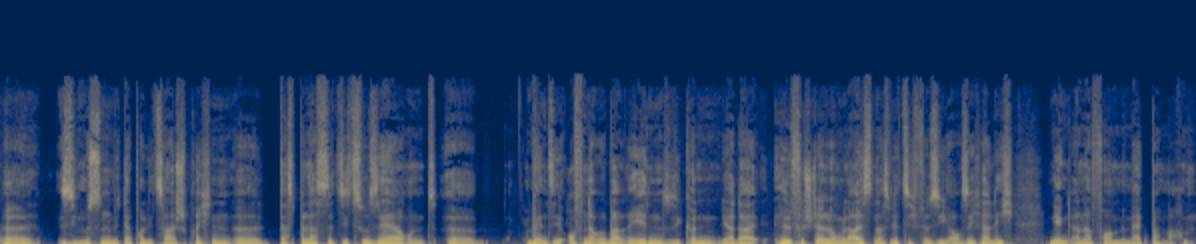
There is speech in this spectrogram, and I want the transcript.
äh, sie müssen mit der Polizei sprechen. Äh, das belastet sie zu sehr und äh, wenn sie offen darüber reden, sie können ja da Hilfestellung leisten, das wird sich für sie auch sicherlich in irgendeiner Form bemerkbar machen.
